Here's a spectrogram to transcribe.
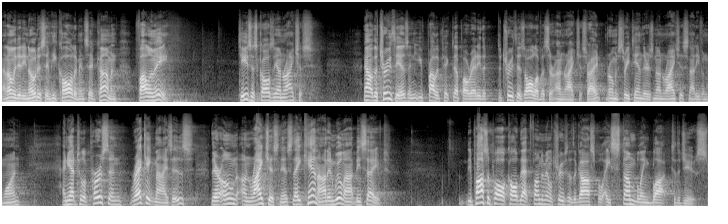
Not only did he notice him, he called him and said, Come and follow me. Jesus calls the unrighteous. Now, the truth is, and you've probably picked up already, the, the truth is all of us are unrighteous, right? Romans 3.10, there's none righteous, not even one. And yet, till a person recognizes their own unrighteousness, they cannot and will not be saved. The Apostle Paul called that fundamental truth of the gospel a stumbling block to the Jews.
